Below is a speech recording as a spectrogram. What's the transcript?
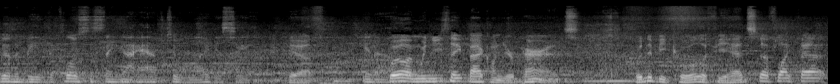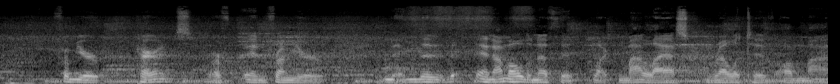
going to be the closest thing I have to a legacy. yeah. You know. Well, and when you think back on your parents, wouldn't it be cool if you had stuff like that from your parents or and from your the, the, and I'm old enough that like my last relative on my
